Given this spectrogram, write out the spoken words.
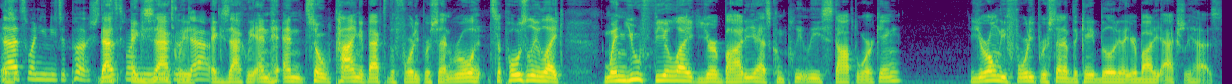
That's when you need to push. that's, That's, when exactly you need to adapt. exactly. And and so tying it back to the 40% rule, supposedly like when you feel like your body has completely stopped working, you're only 40% of the capability that your body actually has.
